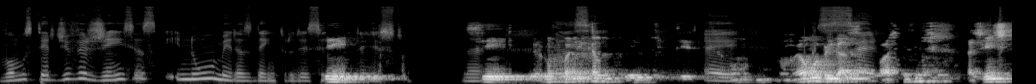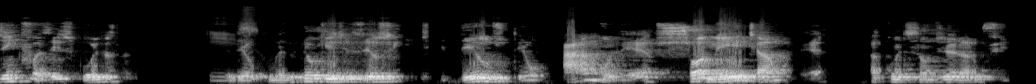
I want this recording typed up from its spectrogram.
vamos ter divergências inúmeras dentro desse Sim. contexto. Né? Sim, eu não Então, falei que ela assim, tem que ter. é, Não, não é uma obrigação. Eu acho que a gente, a gente tem que fazer escolhas, entendeu? isso, Mas o que eu quis dizer é o seguinte: que Deus deu à mulher, somente à mulher, a condição de gerar um filho.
